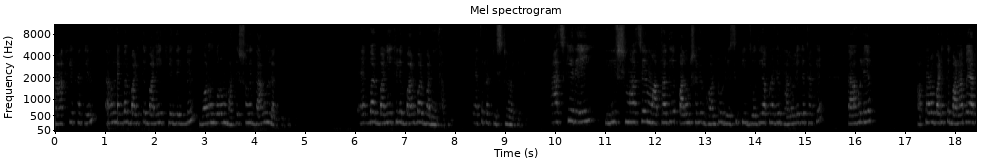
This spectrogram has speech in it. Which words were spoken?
না খেয়ে থাকেন, তাহলে একবার বাড়িতে বানিয়ে খেয়ে দেখবেন গরম গরম ভাতের সঙ্গে দারুণ লাগবে খেতে। একবার বানিয়ে খেলে বারবার বানিয়ে খাবেন। এতটা টেস্টি হয় খেতে। আজকের এই ইলিশ মাছের মাথা দিয়ে পালং শাকের ঘন্ট রেসিপি যদি আপনাদের ভালো লেগে থাকে, তাহলে আপনারা বাড়িতে বানাবে আর।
